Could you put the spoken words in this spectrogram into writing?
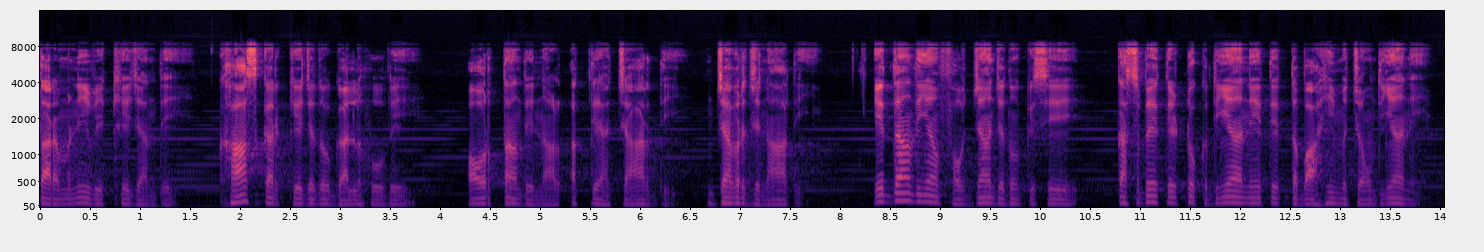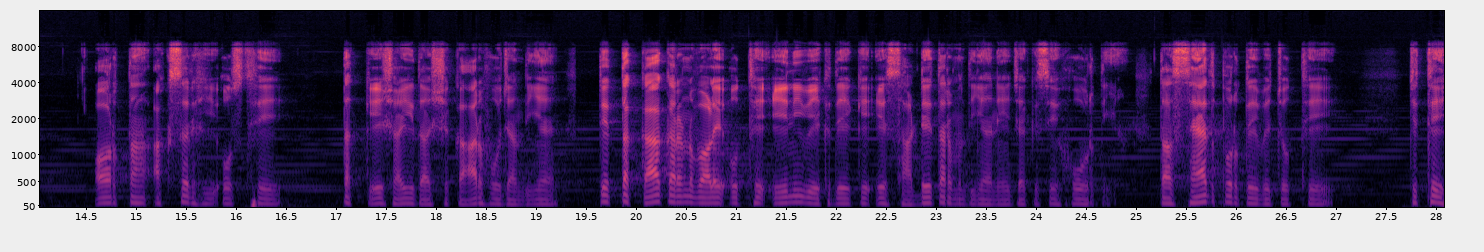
ਧਰਮ ਨਹੀਂ ਵੇਖੇ ਜਾਂਦੇ। ਖਾਸ ਕਰਕੇ ਜਦੋਂ ਗੱਲ ਹੋਵੇ ਔਰਤਾਂ ਦੇ ਨਾਲ ਅਤਿਆਚਾਰ ਦੀ, ਜਬਰ ਜਨਾਹ ਦੀ। ਇਦਾਂ ਦੀਆਂ ਫੌਜਾਂ ਜਦੋਂ ਕਿਸੇ ਕਸਬੇ ਤੇ ਢੁਕਦੀਆਂ ਨੇ ਤੇ ਤਬਾਹੀ ਮਚਾਉਂਦੀਆਂ ਨੇ, ਔਰਤਾਂ ਅਕਸਰ ਹੀ ਉਸ ਧੱਕੇਸ਼ਾਹੀ ਦਾ ਸ਼ਿਕਾਰ ਹੋ ਜਾਂਦੀਆਂ ਤੇ ਧੱਕਾ ਕਰਨ ਵਾਲੇ ਉੱਥੇ ਇਹ ਨਹੀਂ ਵੇਖਦੇ ਕਿ ਇਹ ਸਾਡੇ ਧਰਮ ਦੀਆਂ ਨੇ ਜਾਂ ਕਿਸੇ ਹੋਰ ਦੀਆਂ। ਤਾਂ ਸੈਦਪੁਰ ਦੇ ਵਿੱਚ ਉੱਥੇ ਜਿੱਥੇ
